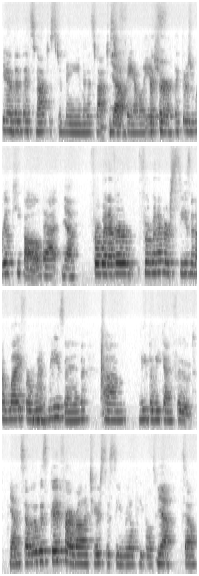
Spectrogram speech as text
you know, that it's not just a name and it's not just Yeah, a family. For It's sure. like there's real people that Yeah. for whatever for whatever season of life or what Mm-hmm. reason um, need the weekend food. Yeah. And so it was good for our volunteers to see real people too. Yeah. So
